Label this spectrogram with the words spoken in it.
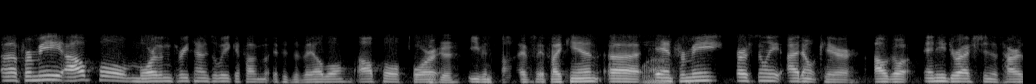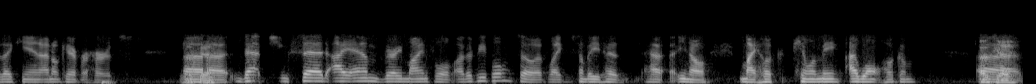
Uh, for me, I'll pull more than three times a week if I'm if it's available. I'll pull four, Okay. even five if I can. Uh, Wow. And for me personally, I don't care. I'll go any direction as hard as I can. I don't care if it hurts. Okay. Uh, that being said, I am very mindful of other people. So if like somebody has, ha, you know, my hook killing me, I won't hook them. Okay.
